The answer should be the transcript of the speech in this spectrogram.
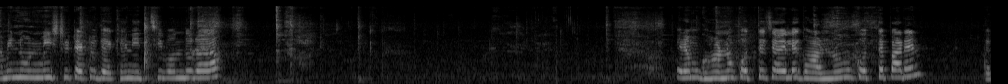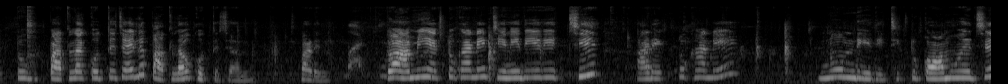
আমি নুন মিষ্টিটা একটু দেখে নিচ্ছি বন্ধুরা। এরকম ঘন করতে চাইলে ঘনও করতে পারেন, একটু পাতলা করতে চাইলে পাতলাও করতে চান পারেন। তো আমি একটুখানি চিনি দিয়ে দিচ্ছি। আর একটুখানি নুন দিয়ে দিচ্ছি, একটু কম হয়েছে।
